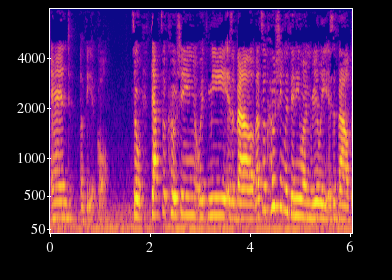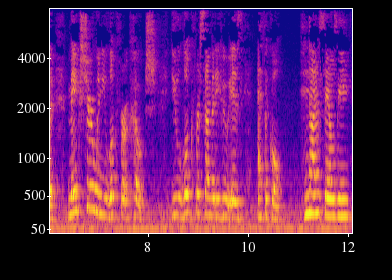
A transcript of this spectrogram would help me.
and a vehicle. So that's what coaching with me is about. That's what coaching with anyone really is about. But make sure when you look for a coach, you look for somebody who is ethical, not a salesy,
